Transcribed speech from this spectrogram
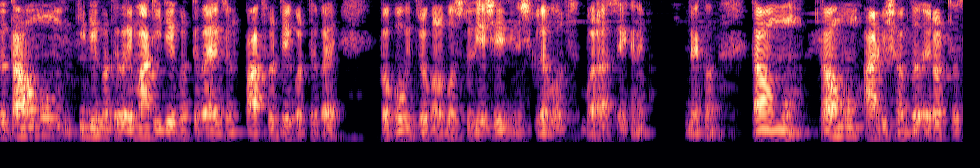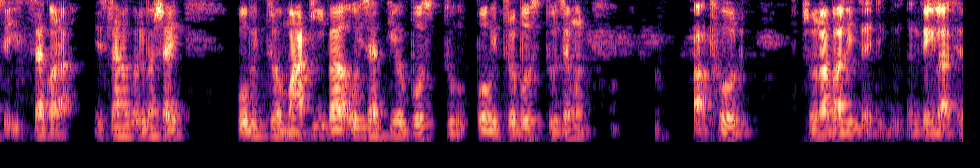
তো তাওয়াম্মুম কি দিয়ে করতে পারে? মাটি দিয়ে করতে পারে একজন, পাথর দিয়ে করতে পারে, বা পবিত্র কোনো বস্তু দিয়ে, সেই জিনিসগুলো বলা আছে এখানে। দেখো, তাওয়াম্মুম তাওয়াম্মুম আরবি শব্দ, এর অর্থ হচ্ছে ইচ্ছা করা। ইসলামের পরিভাষায় পবিত্র মাটি বা ওই জাতীয় বস্তু, পবিত্র বস্তু, যেমন পাথর চুনাবালি যেগুলো আছে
